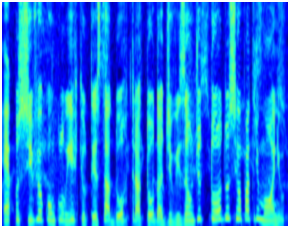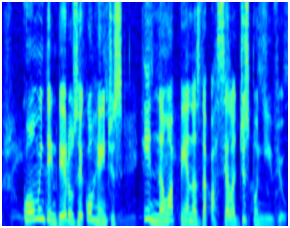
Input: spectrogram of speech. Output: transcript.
é possível concluir que o testador tratou da divisão de todo o seu patrimônio, como entender os recorrentes, e não apenas da parcela disponível.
